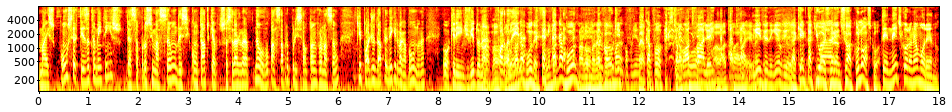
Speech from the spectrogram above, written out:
Mas com certeza também tem isso, dessa aproximação, desse contato que a sociedade agora. Não, eu vou passar para o policial tal informação que pode ajudar a prender aquele vagabundo, né? Ou aquele indivíduo, né? Ah, bom, Fora da lei. vagabundo, né? Falou vagabundo. Falou, Eu confundi, confundi. Escapou, escapou, alto falho, hein? Alto falho Ninguém viu, ninguém viu. Ah, Quem é que tá aqui hoje, Fernando Choque? Conosco? Tenente Coronel Moreno.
